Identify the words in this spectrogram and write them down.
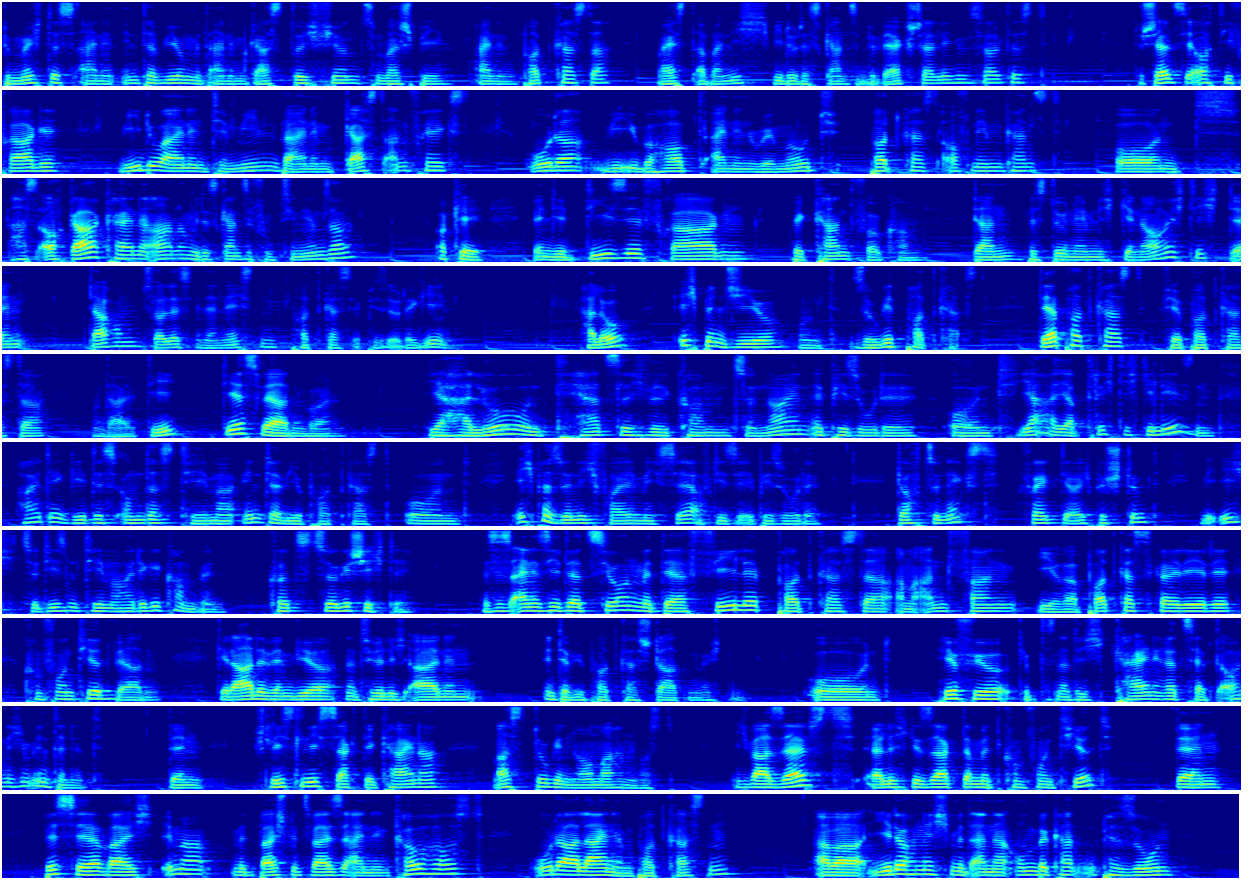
Du möchtest ein Interview mit einem Gast durchführen, zum Beispiel einen Podcaster, weißt aber nicht, wie du das Ganze bewerkstelligen solltest? Du stellst dir auch die Frage, wie du einen Termin bei einem Gast anfragst oder wie überhaupt einen Remote-Podcast aufnehmen kannst und hast auch gar keine Ahnung, wie das Ganze funktionieren soll? Okay, wenn dir diese Fragen bekannt vorkommen, dann bist du nämlich genau richtig, denn Darum soll es in der nächsten Podcast-Episode gehen. Hallo, ich bin Gio und so geht Podcast. Der Podcast für Podcaster und all die, die es werden wollen. Ja, hallo und herzlich willkommen zur neuen Episode. Und ja, ihr habt richtig gelesen. Heute geht es um das Thema Interview-Podcast und ich persönlich freue mich sehr auf diese Episode. Doch zunächst fragt ihr euch bestimmt, wie ich zu diesem Thema heute gekommen bin. Kurz zur Geschichte. Das ist eine Situation, mit der viele Podcaster am Anfang ihrer Podcast-Karriere konfrontiert werden. Gerade wenn wir natürlich einen Interview-Podcast starten möchten. Und hierfür gibt es natürlich kein Rezept, auch nicht im Internet. Denn schließlich sagt dir keiner, was du genau machen musst. Ich war selbst, ehrlich gesagt, damit konfrontiert, denn bisher war ich immer mit beispielsweise einem Co-Host oder alleine im Podcasten, aber jedoch nicht mit einer unbekannten Person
